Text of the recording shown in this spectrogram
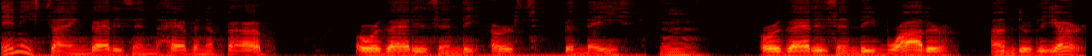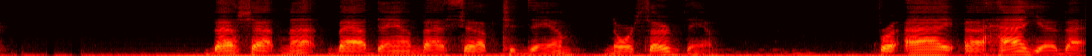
anything that is in the heaven above or that is in the earth beneath Mm. or that is in the water under the earth. Thou shalt not bow down thyself to them nor serve them. For I, Ahaya, thy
